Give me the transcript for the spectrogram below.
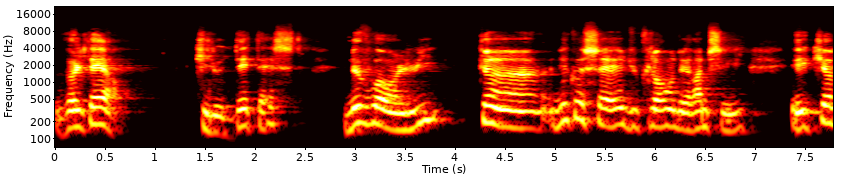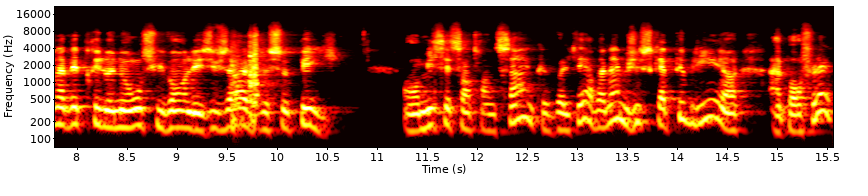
Voltaire, qui le déteste, ne voit en lui qu'un Écossais du clan des Ramsay et qui en avait pris le nom suivant les usages de ce pays. En 1735, Voltaire va même jusqu'à publier un, pamphlet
